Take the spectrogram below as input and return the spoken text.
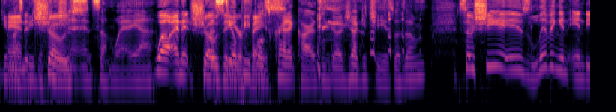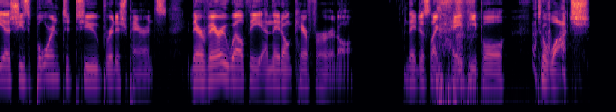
You and must be it deficient shows in some way, yeah. well, and it shows in steal your people's face. credit cards and go Chuck E. Cheese with them. So she is living in India. She's born to two British parents. They're very wealthy and they don't care for her at all. They just like pay people to watch.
